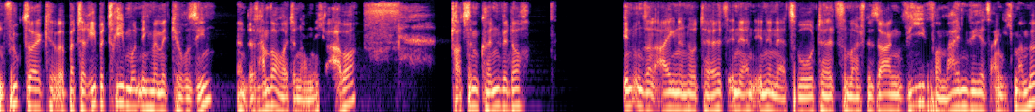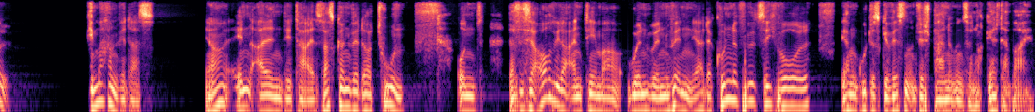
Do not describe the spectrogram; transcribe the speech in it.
ein Flugzeug äh, batteriebetrieben und nicht mehr mit Kerosin. Das haben wir heute noch nicht. Aber trotzdem können wir doch in unseren eigenen Hotels, in den, in den R2-Hotels zum Beispiel sagen, wie vermeiden wir jetzt eigentlich mal Müll? Wie machen wir das? Ja, in allen Details. Was können wir dort tun? Und das ist ja auch wieder ein Thema Win-Win-Win. Ja, der Kunde fühlt sich wohl, wir haben ein gutes Gewissen und wir sparen übrigens ja noch Geld dabei.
